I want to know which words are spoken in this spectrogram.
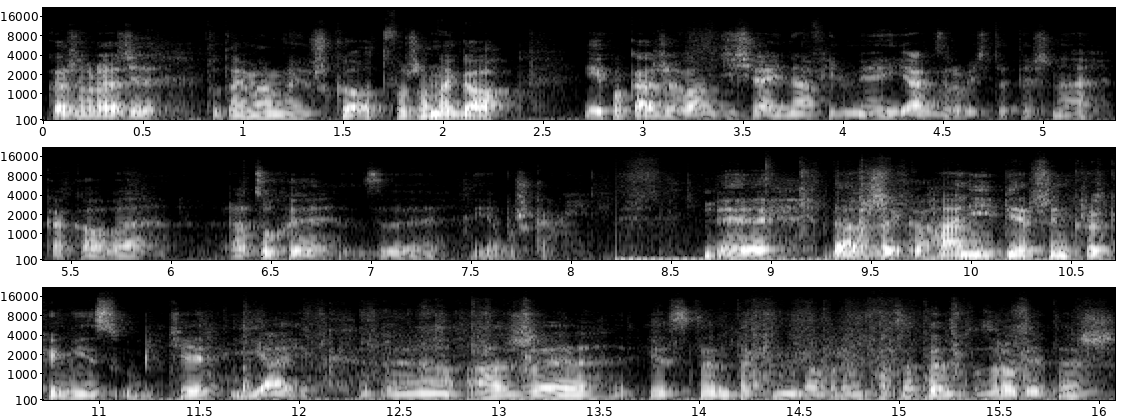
W każdym razie tutaj mamy już go otworzonego i pokażę Wam dzisiaj na filmie, jak zrobić te pyszne kakaowe racuchy z jabłuszkami. Dobrze, kochani, pierwszym krokiem jest ubicie jajek. A że jestem takim dobrym facetem, to zrobię też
